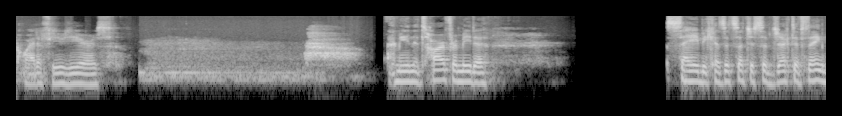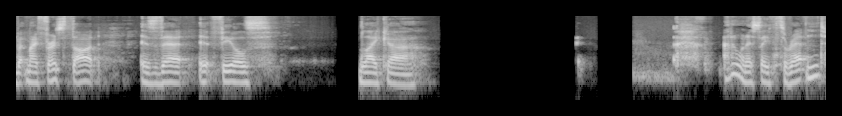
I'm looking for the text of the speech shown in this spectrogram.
Quite a few years. I mean, it's hard for me to say because it's such a subjective thing, but my first thought is that it feels like uh, I don't want to say threatened,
